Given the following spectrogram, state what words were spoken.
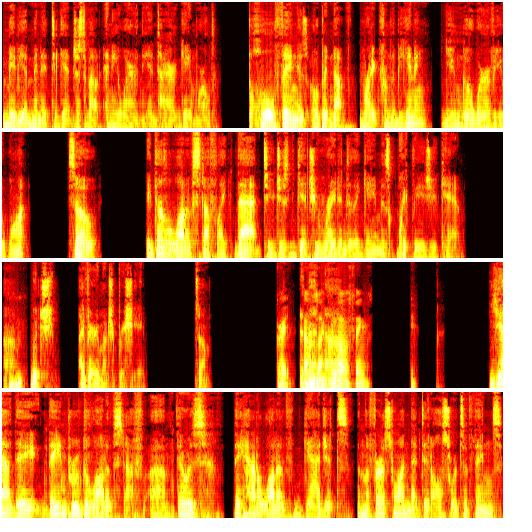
maybe a minute to get just about anywhere in the entire game world. The whole thing is opened up right from the beginning. You can go wherever you want. So it does a lot of stuff like that to just get you right into the game as quickly as you can, um, which I very much appreciate. So Great. And Sounds then, like a uh, lot of things. Yeah, they they improved a lot of stuff. Um, there was they had a lot of gadgets in the first one that did all sorts of things.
